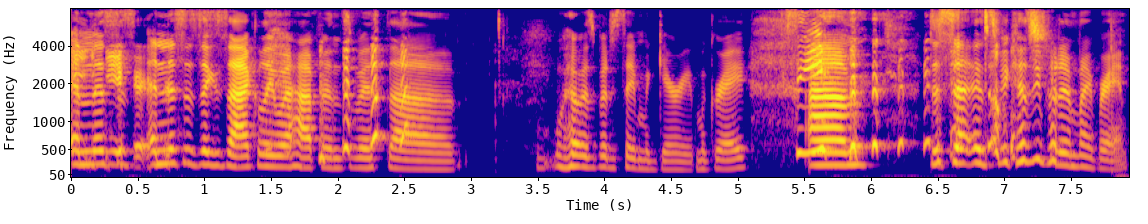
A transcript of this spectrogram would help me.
and this years. is and this is exactly what happens with uh I was about to say McGarry, McGray. See? Um, Dece- it's because you put it in my brain.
